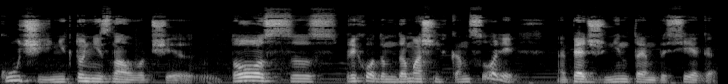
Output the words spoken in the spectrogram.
кучи, никто не знал вообще. То с, с приходом домашних консолей, опять же, Nintendo, Sega,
